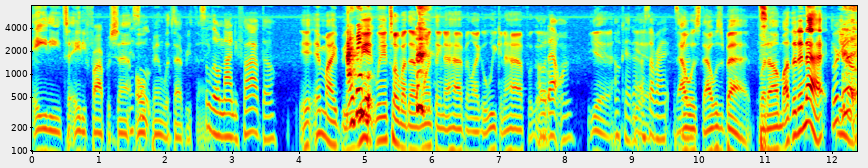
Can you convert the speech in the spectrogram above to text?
eighty to eighty-five percent It's a- open with everything. it's a little ninety five though. It, it might be. I think- we, we didn't talk about that one thing that happened like a week and a half ago. Oh, that one. Yeah. Okay, that- that's all right. That's that fine. was that was bad. But um, other than that, We're you good. know,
